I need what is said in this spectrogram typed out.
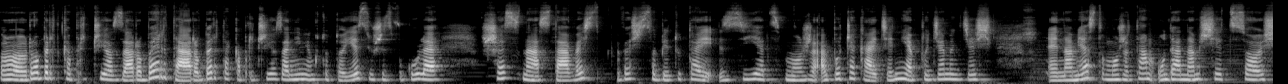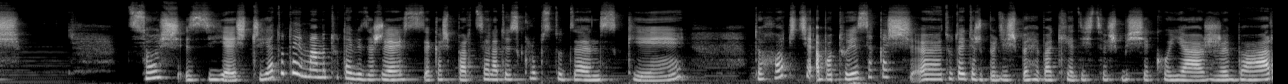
Ro- Robert Capricciosa, Roberta, Roberta Capricciosa, nie wiem kto to jest, już jest w ogóle 16. Weź, weź sobie tutaj zjedz może, albo czekajcie, nie, pójdziemy gdzieś e, na miasto, może tam uda nam się coś coś zjeść. Czy ja tutaj mamy, tutaj widzę, że jest jakaś parcela, to jest klub studencki. To chodźcie, a bo tu jest jakaś, e, tutaj też byliśmy chyba kiedyś, coś mi się kojarzy, bar.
